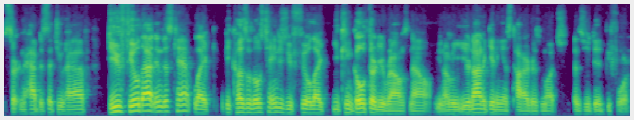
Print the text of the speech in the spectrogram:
certain habits that you have. Do you feel that in this camp? Like because of those changes, you feel like you can go 30 rounds now. You know, I mean, you're not getting as tired as much as you did before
